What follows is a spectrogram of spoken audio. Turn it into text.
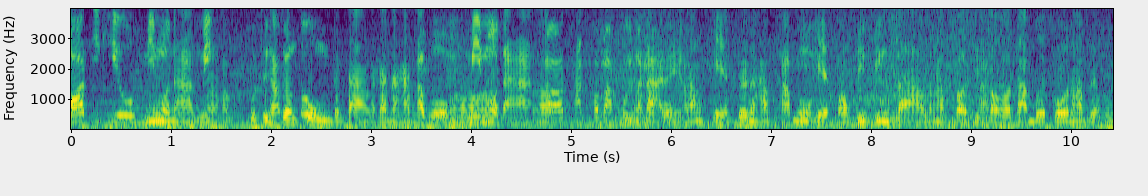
อร์ส EQ มีหมดนะครับมิกครับพูดถึงครับเครื่องปรุงต่างๆแล้วกันนะครับครับผมอ๋อมีหมดนะฮะอ๋อก็ทักเข้ามาคุยมาได้เลยคครัรับบผมทางเพจด้วยนะครับครับผมมีเพจของปิงปิงซาวนะครับ ก็ติดต่อตามเบอร์โทรนะครับเดี๋ยวผม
